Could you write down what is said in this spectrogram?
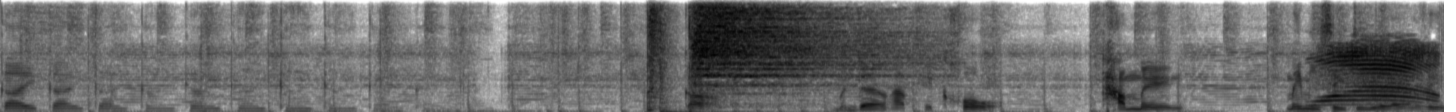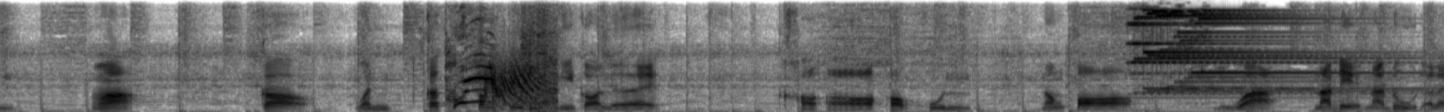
ไก่ไก่ไก่ไก่ไก่ไก่ไก่ไก่ไก่ไก่ไก่ไก่ก็ เหมือนเดิมครับ Echo ทำเอง ไม่มี CG เลยทั้งสิ้นว่าก็วันก็ต้องพูดอย่างนี้ก่อนเลย ขออ๋อขอบคุณน้องปอ หรือว่านาเดทนาดูดอะไร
